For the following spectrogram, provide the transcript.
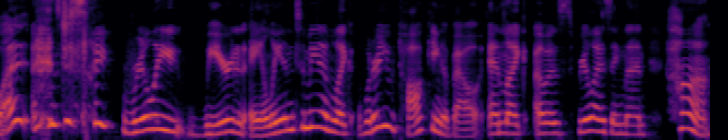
what? It's just like really weird and alien to me. I'm like, what are you talking about? And like, I was realizing then, huh,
